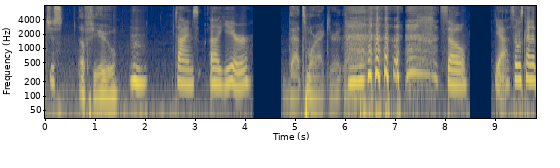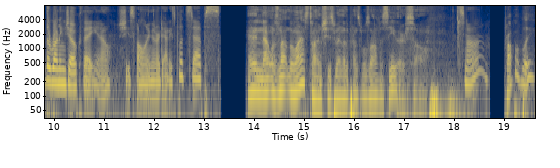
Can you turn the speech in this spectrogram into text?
just a few. Hmm. Times a year. That's more accurate. so, yeah. So it was kind of the running joke that, you know, she's following in her daddy's footsteps. And that was not the last time she's been to the principal's office either, so It's not. probably.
